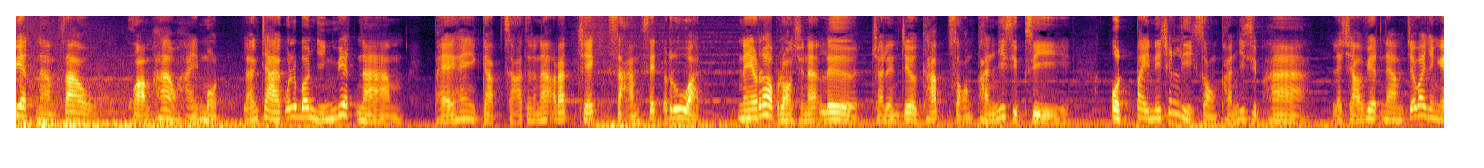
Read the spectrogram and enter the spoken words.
เวียดนามเศร้า ความห้าวหายหมด หลังจากวอลเลย์บอลหญิงเวียดนาม แพ้ให้กับสาธารณรัฐเช็ก 3 เซตรวด ในรอบรองชนะเลิศ Challenger Cup 2024 อดไปในชั่นลีก 2025 และชาวเวียดนามจะว่ายังไง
